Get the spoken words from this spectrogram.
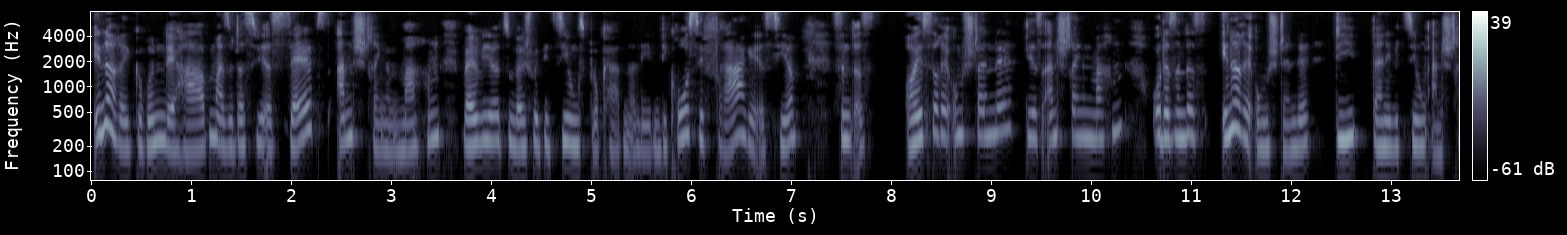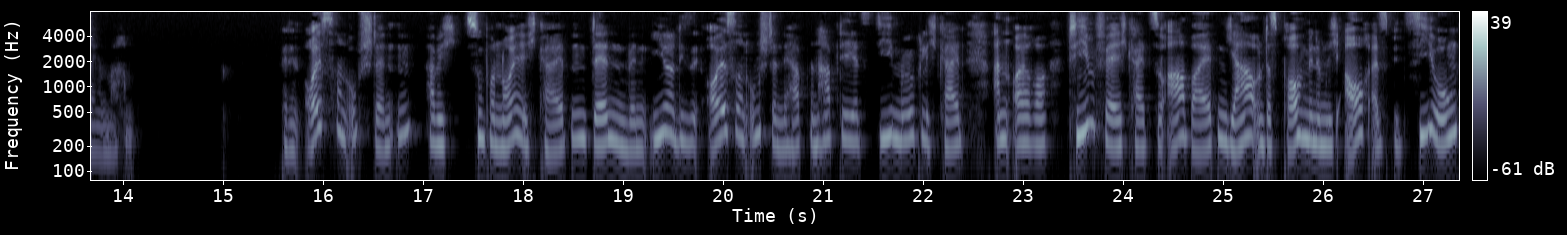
innere Gründe haben, also dass wir es selbst anstrengend machen, weil wir zum Beispiel Beziehungsblockaden erleben. Die große Frage ist hier, sind es äußere Umstände, die es anstrengend machen, oder sind es innere Umstände, die deine Beziehung anstrengend machen? Bei den äußeren Umständen habe ich super Neuigkeiten, denn wenn ihr diese äußeren Umstände habt, dann habt ihr jetzt die Möglichkeit, an eurer Teamfähigkeit zu arbeiten. Ja, und das brauchen wir nämlich auch als Beziehung.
